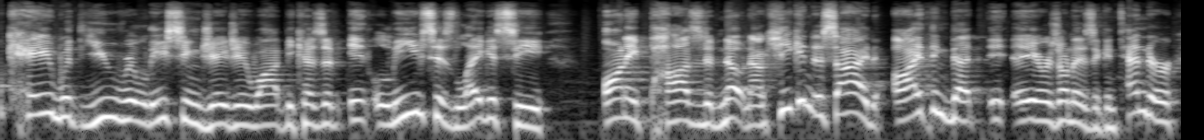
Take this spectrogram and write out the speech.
okay with you releasing JJ Watt because of it leaves his legacy on a positive note. Now he can decide. I think that Arizona is a contender,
